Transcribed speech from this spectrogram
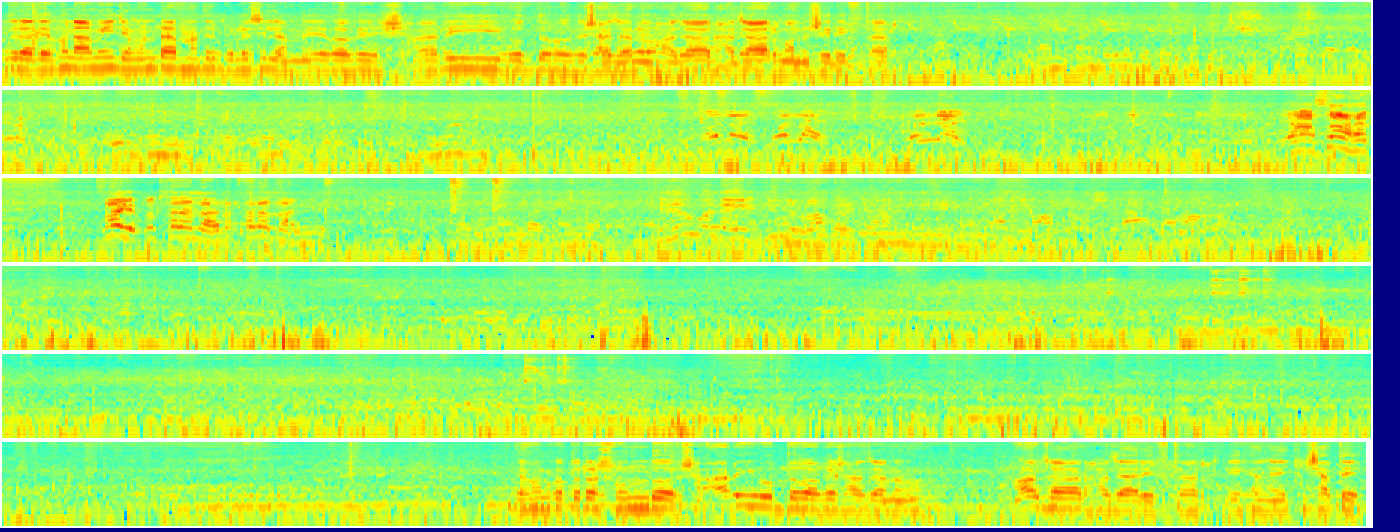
বন্ধুরা দেখুন আমি যেমনটা আপনাদের বলেছিলাম এভাবে সারিবদ্ধভাবে সাজানো হাজার হাজার মানুষের ইফতার ولع ولع ولع يا صاحب طيب ادخل اللايف ادخل اللايف هو اللي هيجيب الرقم দেখুন কতটা সুন্দর সারিবদ্ধভাবে সাজানো। হাজার হাজার ইফতার এখানে কি সাথে।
